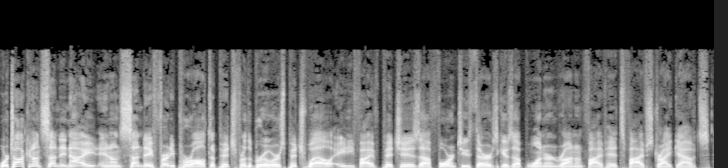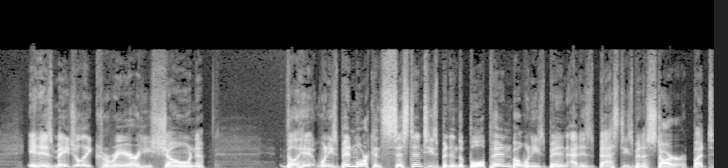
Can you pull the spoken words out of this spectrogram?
We're talking on Sunday night, and on Sunday, Freddie Peralta pitched for the Brewers. Pitched well, 85 pitches, uh, four and two thirds, gives up one earned run on five hits, five strikeouts. In his major league career, he's shown hit, when he's been more consistent, he's been in the bullpen, but when he's been at his best, he's been a starter. But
